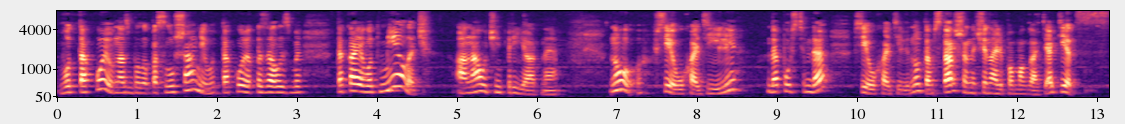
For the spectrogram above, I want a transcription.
Вот такое у нас было послушание, вот такое, казалось бы, такая вот мелочь, она очень приятная. Ну, все уходили, допустим, да, все уходили. Ну, там старшие начинали помогать. Отец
